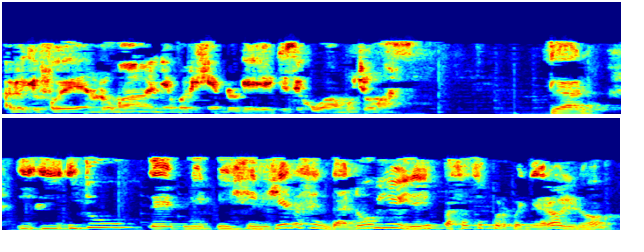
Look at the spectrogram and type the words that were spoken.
a lo que fue en Rumania, por ejemplo, que, se jugaba mucho más. Claro. Y, y, y tú eh, iniciaste en Danubio y de ahí pasaste por Peñarol, ¿no?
